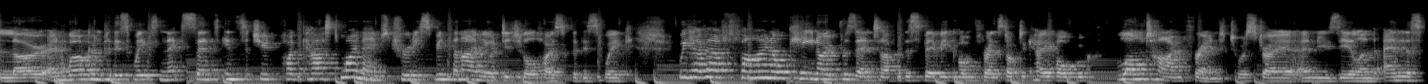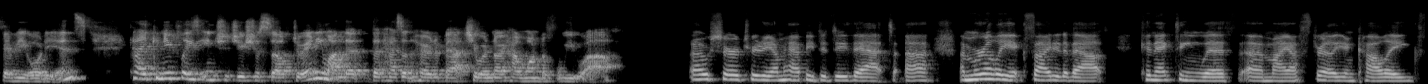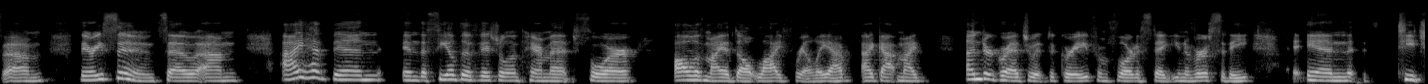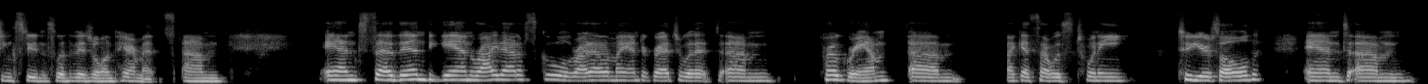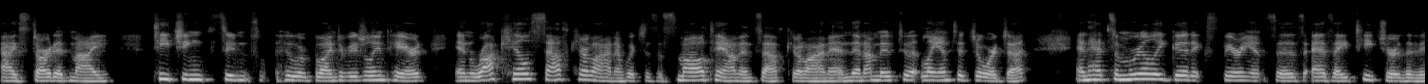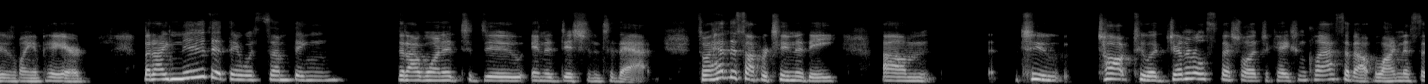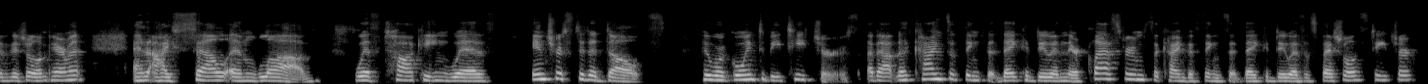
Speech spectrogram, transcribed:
Hello, and welcome to this week's NextSense Institute podcast. My name's Trudy Smith, and I'm your digital host for this week. We have our final keynote presenter for the SPEVI conference, Dr. Cay Holbrook, longtime friend to Australia and New Zealand and the SPEVI audience. Cay, can you please introduce yourself to anyone that, that hasn't heard about you and know how wonderful you are? Oh, sure, Trudy. I'm happy to do that. Uh, I'm really excited about connecting with uh, my Australian colleagues um, very soon. So um, I have been in the field of visual impairment for all of my adult life, really. I, I got my undergraduate degree from Florida State University in teaching students with visual impairments. Um, and so then began right out of school, right out of my undergraduate um, program. Um, I guess I was 22 years old and um, I started my teaching students who were blind or visually impaired in Rock Hill, South Carolina, which is a small town in South Carolina. And then I moved to Atlanta, Georgia, and had some really good experiences as a teacher of the visually impaired. But I knew that there was something that I wanted to do in addition to that. So I had this opportunity um, to talked to a general special education class about blindness and visual impairment, and I fell in love with talking with interested adults who were going to be teachers about the kinds of things that they could do in their classrooms, the kind of things that they could do as a specialist teacher.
